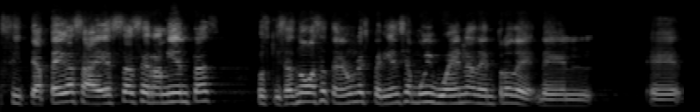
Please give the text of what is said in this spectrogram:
si te apegas a esas herramientas, pues quizás no vas a tener una experiencia muy buena dentro de, del, eh,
